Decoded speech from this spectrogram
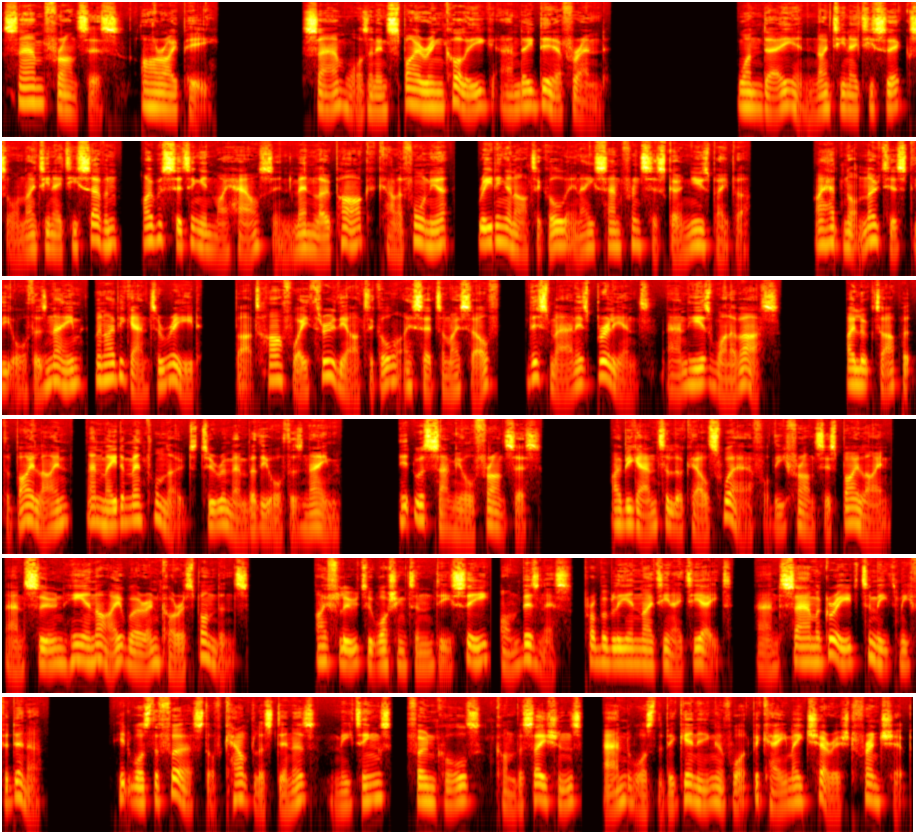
Sam Francis, RIP. Sam was an inspiring colleague and a dear friend. One day in 1986 or 1987, I was sitting in my house in Menlo Park, California, reading an article in a San Francisco newspaper. I had not noticed the author's name when I began to read, but halfway through the article I said to myself, This man is brilliant, and he is one of us. I looked up at the byline and made a mental note to remember the author's name. It was Samuel Francis. I began to look elsewhere for the Francis byline, and soon he and I were in correspondence. I flew to Washington, D.C. on business, probably in 1988, and Sam agreed to meet me for dinner. It was the first of countless dinners, meetings, phone calls, conversations, and was the beginning of what became a cherished friendship.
